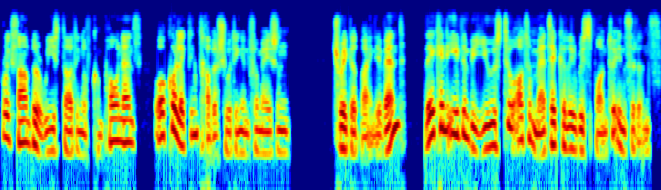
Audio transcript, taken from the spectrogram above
for example, restarting of components or collecting troubleshooting information. Triggered by an event, they can even be used to automatically respond to incidents.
